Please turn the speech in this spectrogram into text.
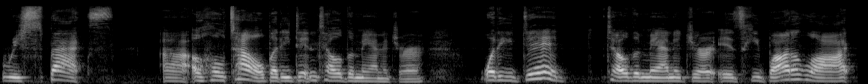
respects uh, a hotel, but he didn't tell the manager. What he did tell the manager is he bought a lot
